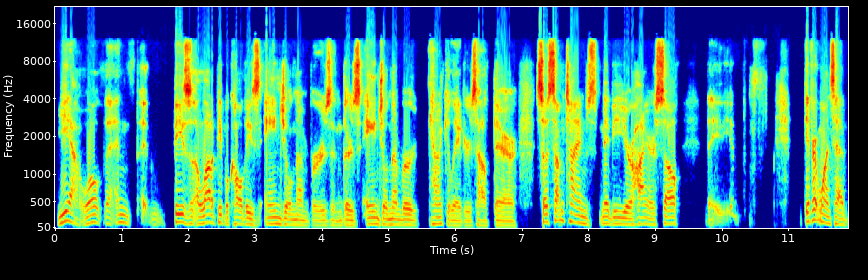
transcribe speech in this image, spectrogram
Yeah, well, and these a lot of people call these angel numbers, and there's angel number calculators out there. So sometimes maybe your higher self, they different ones have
